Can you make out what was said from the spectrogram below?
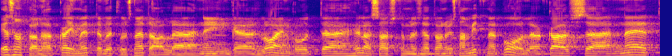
esmaspäeval läheb käima ettevõtlusnädal eh, ning eh, loengud, eh, ülesastumised on üsna mitmel pool. kas need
